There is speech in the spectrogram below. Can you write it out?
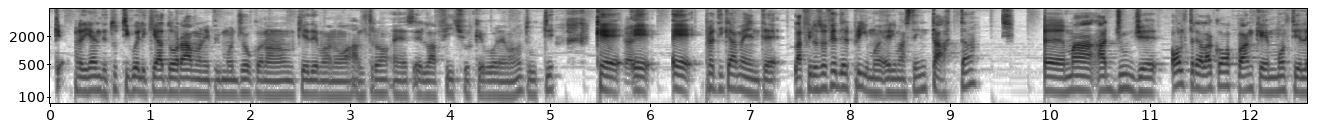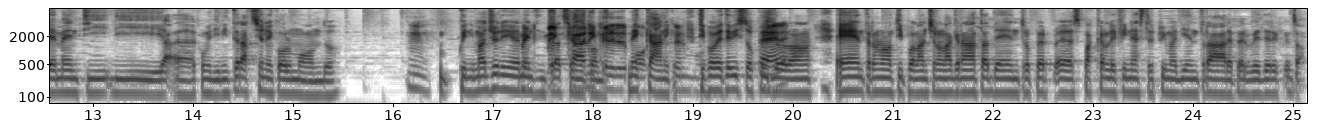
che praticamente tutti quelli che adoravano il primo gioco non chiedevano altro, è, è la feature che volevano tutti, che Ok. è, è praticamente la filosofia del primo è rimasta intatta, eh, ma aggiunge oltre alla coop anche molti elementi di eh, come dire, interazione col mondo. Mm. Quindi maggiori elementi di interazione meccaniche meccaniche. mondo. Tipo avete visto qui loro entrano, tipo lanciano la granata dentro per eh, spaccare le finestre prima di entrare, per vedere... insomma,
